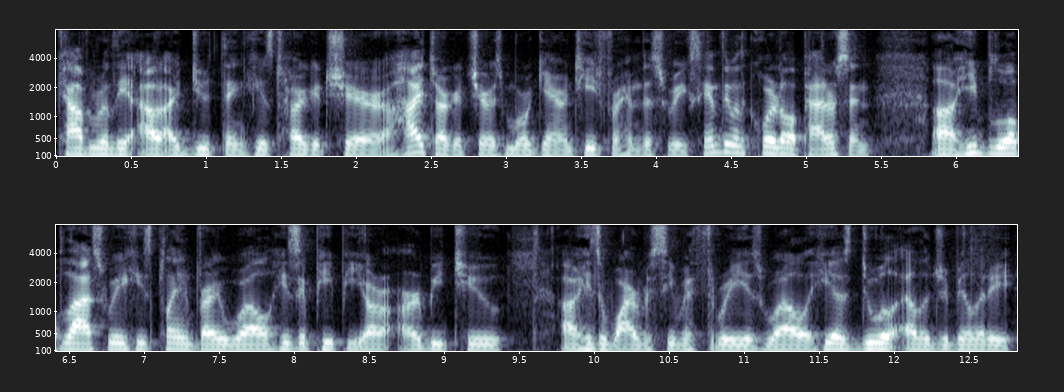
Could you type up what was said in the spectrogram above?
Calvin Ridley out, I do think his target share, a high target share, is more guaranteed for him this week. Same thing with Cordarrelle Patterson. Uh, he blew up last week. He's playing very well. He's a PPR RB two. Uh, he's a wide receiver three as well. He has dual eligibility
